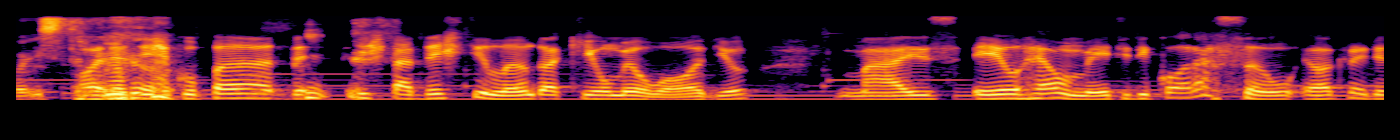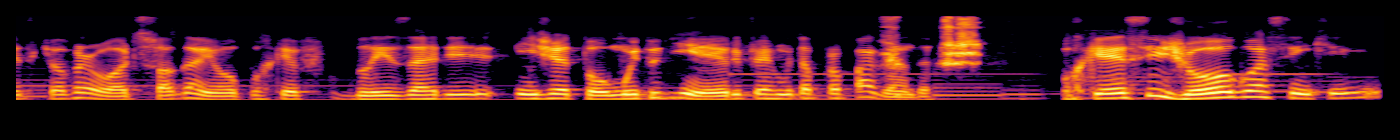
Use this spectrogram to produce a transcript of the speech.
Foi estranho. Olha, desculpa de estar destilando aqui o meu ódio, mas eu realmente, de coração, eu acredito que Overwatch só ganhou porque Blizzard injetou muito dinheiro e fez muita propaganda. Porque esse jogo, assim, que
